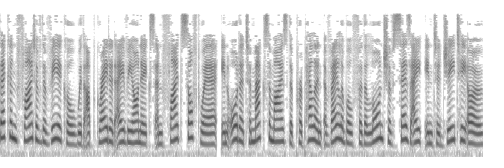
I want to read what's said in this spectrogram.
second flight of the vehicle with upgraded avionics and flight software, in order to maximize the propellant available for the launch of SES-8 into GTO.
